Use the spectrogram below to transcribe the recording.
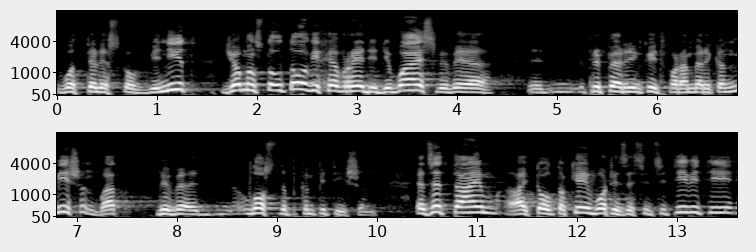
what telescope we need. Germans told, oh, we have ready device. We were uh, preparing it for American mission, but we were, lost the competition. At that time, I told, okay, what is the sensitivity?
